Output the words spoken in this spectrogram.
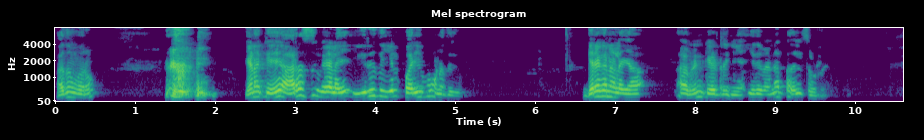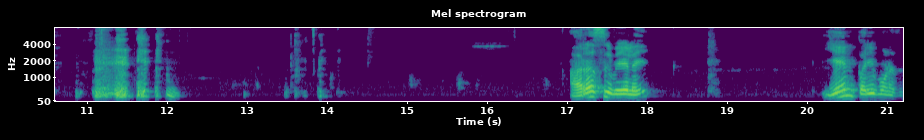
அதுவும் வரும். எனக்கு அரசு வேலை இறுதியில் பறிபோனது. கிரக நிலையா அப்படின்னு கேட்டிருக்கீங்க. இது வேணா பதில் சொல்றேன். அரசு வேலை ஏன் பறிபோனது?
